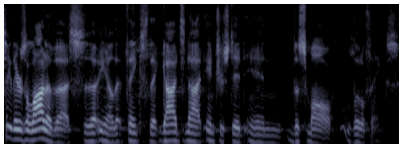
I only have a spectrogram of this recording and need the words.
See, there's a lot of us, uh, you know, that thinks that God's not interested in the small little things.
